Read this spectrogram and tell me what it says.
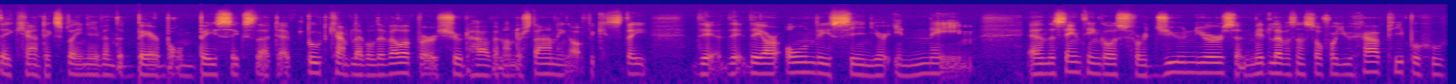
they can't explain even the bare bone basics that a bootcamp level developer should have an understanding of because they they, they, they are only senior in name. And the same thing goes for juniors and mid-levels and so forth. You have people who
